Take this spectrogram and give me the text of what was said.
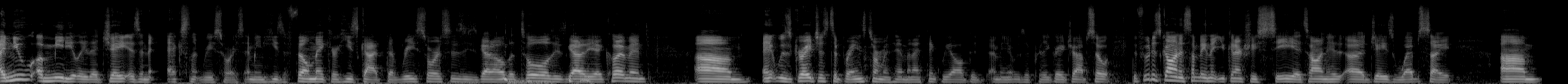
I knew immediately that Jay is an excellent resource. I mean, he's a filmmaker. He's got the resources. He's got all the tools. He's got the equipment. Um, and it was great just to brainstorm with him, and I think we all did. I mean, it was a pretty great job. So the food is gone is something that you can actually see. It's on his, uh, Jay's website. Um,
